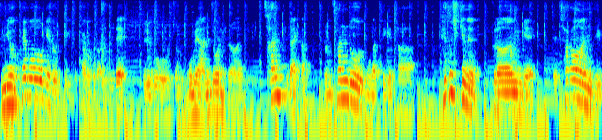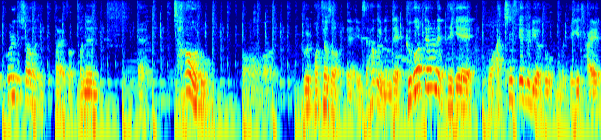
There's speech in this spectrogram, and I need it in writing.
근육 회복에도 되게 좋다고 들었는데, 그리고 좀 몸에 안 좋은 그런 산이랄까? 그런 산도 뭔가 되게 다 해소시키는 그런 게 차가운 되게 콜드 샤워가 되게 좋다 해서 저는 예, 차가워도 어, 그걸 버텨서 예, 요새 하고 있는데 그것 때문에 되게 뭐 아침 스케줄이어도 뭔가 되게 잘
